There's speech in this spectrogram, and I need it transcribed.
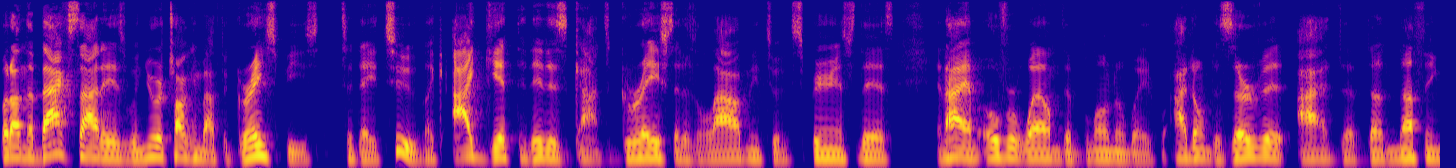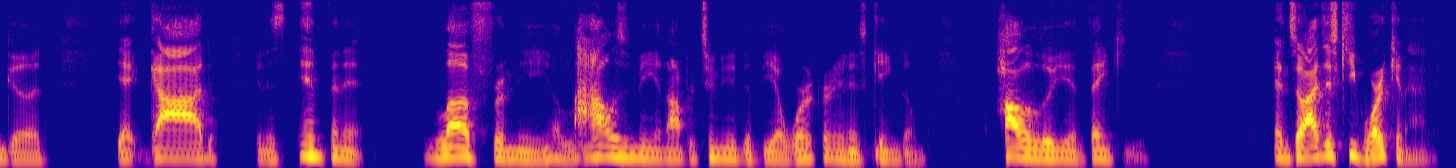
But on the backside is when you were talking about the grace piece today too. Like I get that it is God's grace that has allowed me to experience this, and I am overwhelmed and blown away. I don't deserve it. I have done nothing good, yet God, in His infinite love for me, allows me an opportunity to be a worker in His kingdom. Hallelujah and thank you. And so I just keep working at it,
